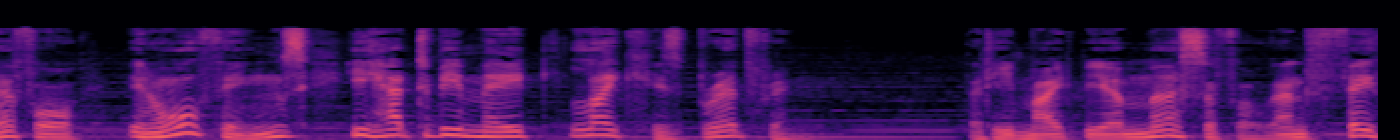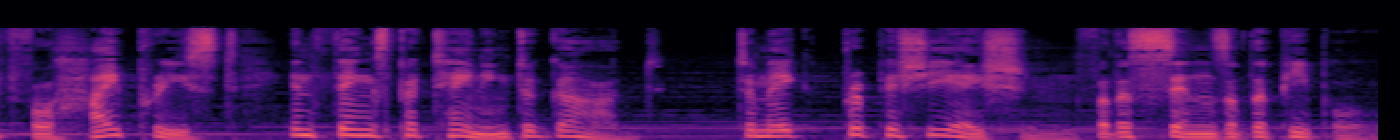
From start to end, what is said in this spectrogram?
Therefore, in all things he had to be made like his brethren, that he might be a merciful and faithful high priest in things pertaining to God, to make propitiation for the sins of the people.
